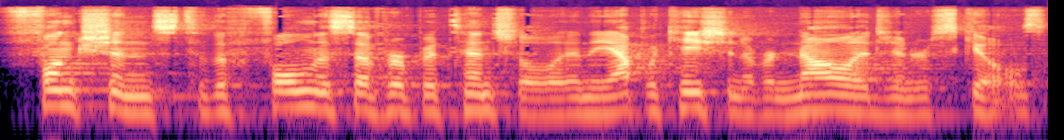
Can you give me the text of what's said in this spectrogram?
functions to the fullness of her potential in the application of her knowledge and her skills,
